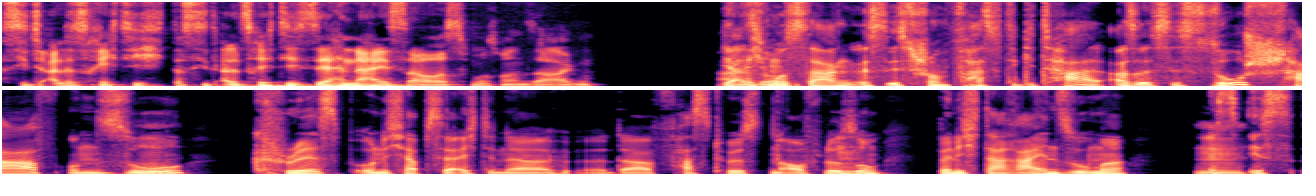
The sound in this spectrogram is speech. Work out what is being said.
Das sieht alles richtig, das sieht alles richtig sehr nice aus, muss man sagen. Ja, also, ich muss sagen, es ist schon fast digital. Also es ist so scharf und so Mhm. crisp und ich habe es ja echt in der äh, da fast höchsten Auflösung. Wenn ich da reinzoome, es Mhm. ist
